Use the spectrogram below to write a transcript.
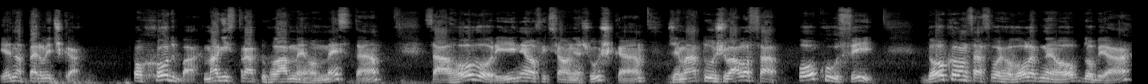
jedna perlička. Po chodbách magistrátu hlavného mesta sa hovorí, neoficiálne šuška, že Matúš Valo sa pokúsi do konca svojho volebného obdobia,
